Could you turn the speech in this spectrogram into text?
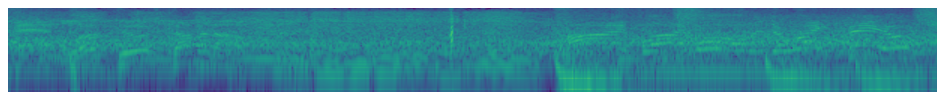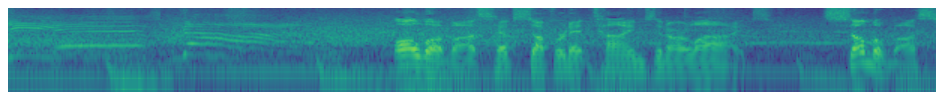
And look who's coming up. High fly ball into right field. She is gone. All of us have suffered at times in our lives. Some of us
